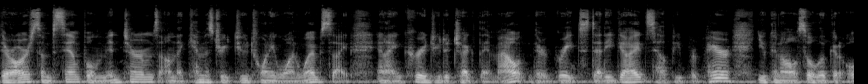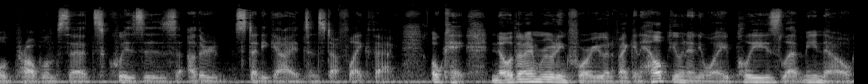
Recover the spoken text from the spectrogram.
There are some sample midterms on the Chemistry 221 website, and I encourage you to check them out. They're great study guides, help you prepare. You can also look at old problem sets, quiz quizzes, other study guides, and stuff like that. Okay, know that I'm rooting for you, and if I can help you in any way, please let me know.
